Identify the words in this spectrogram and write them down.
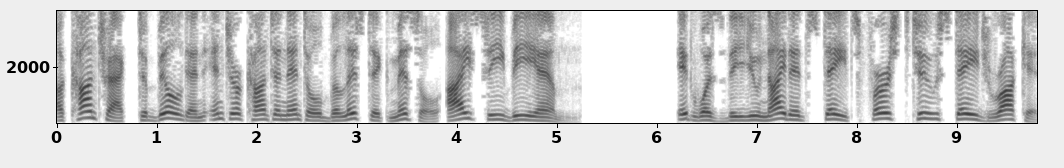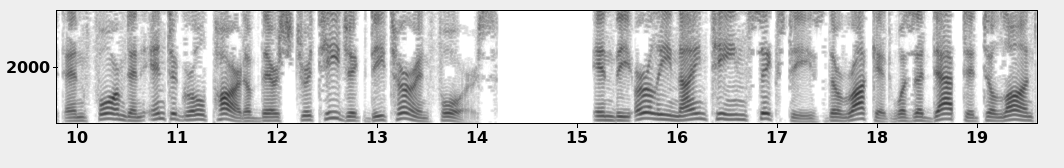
a contract to build an intercontinental ballistic missile ICBM. It was the United States' first two-stage rocket and formed an integral part of their strategic deterrent force. In the early 1960s the rocket was adapted to launch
